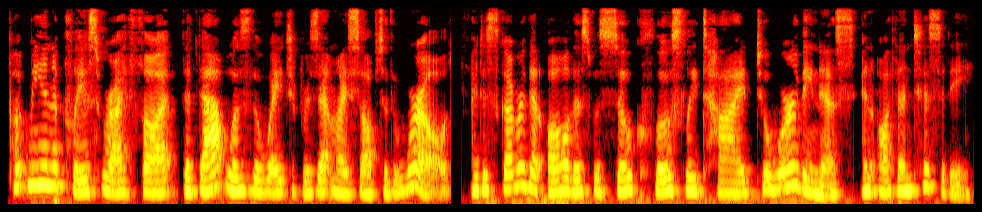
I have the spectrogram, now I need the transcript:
put me in a place where I thought that that was the way to present myself to the world. I discovered that all this was so closely tied to worthiness and authenticity.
